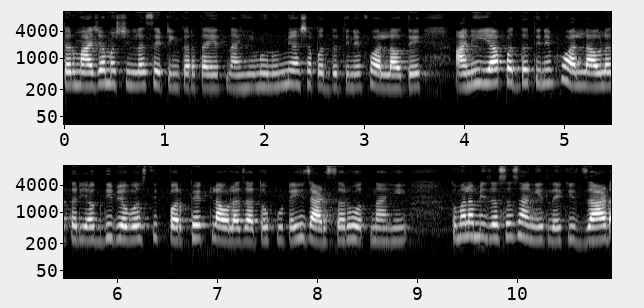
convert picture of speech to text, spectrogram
तर माझ्या मशीनला सेटिंग करता येत नाही. म्हणून मी अशा पद्धतीने फॉल लावते. आणि या पद्धतीने फॉल लावला तरी अगदी व्यवस्थित परफेक्ट लावला जातो. कुठेही जाडसर होत नाही. तुम्हाला मी जसं सांगितलं आहे की जाड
